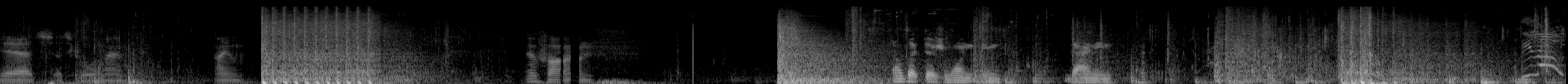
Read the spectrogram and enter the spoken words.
Yeah, that's that's cool, man. I'm no fun. Sounds like there's one in dining. Reload!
